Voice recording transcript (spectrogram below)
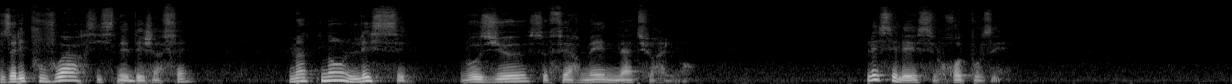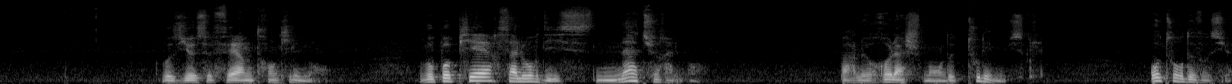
Vous allez pouvoir, si ce n'est déjà fait, maintenant laisser vos yeux se fermer naturellement. Laissez-les se reposer. Vos yeux se ferment tranquillement. Vos paupières s'alourdissent naturellement par le relâchement de tous les muscles autour de vos yeux.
